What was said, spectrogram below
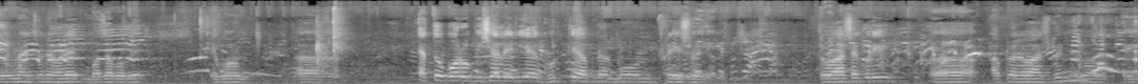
দোলনায় চড়ে অনেক মজা পাবে এবং এত বড় বিশাল এরিয়া ঘুরতে আপনার মন ফ্রেশ হয়ে যাবে। তো আশা করি আপনারাও আসবেন এবং এই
